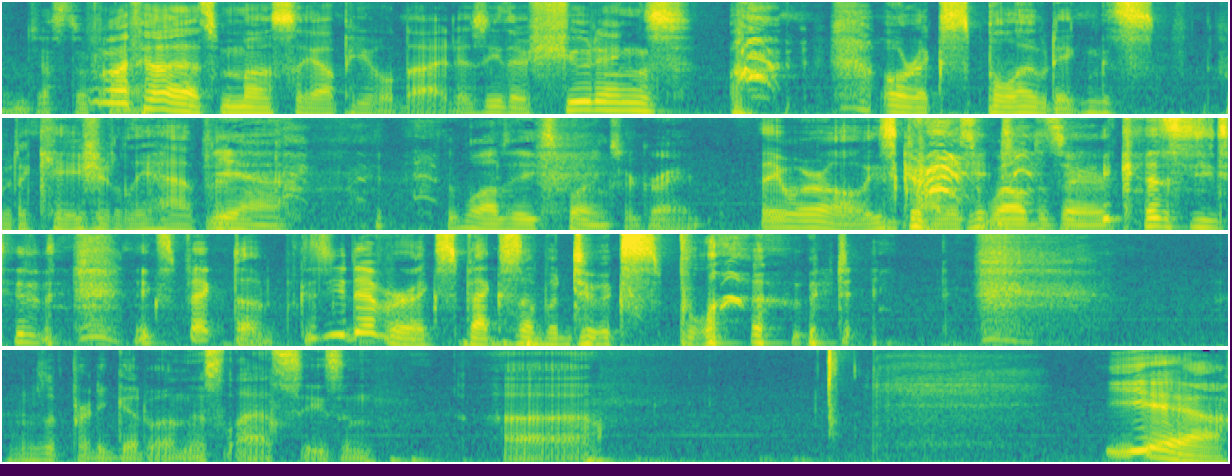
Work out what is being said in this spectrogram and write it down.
in Justified. Well, I feel like that's mostly how people died. Is either shootings or explodings would occasionally happen. yeah. Well, the explodings were great. They were always That was great. well deserved. because you didn't expect them. Because you never expect someone to explode. it was a pretty good one this last season. Uh, yeah,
